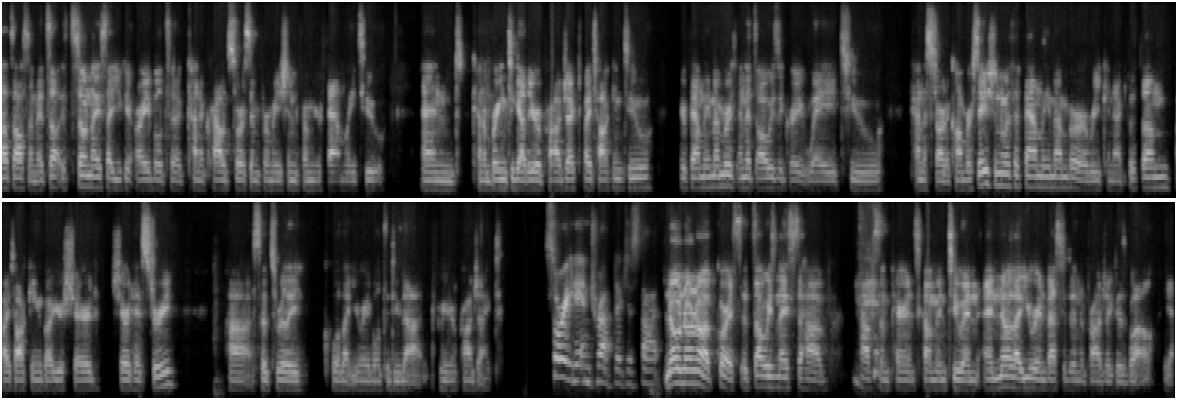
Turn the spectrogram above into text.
That's awesome. It's uh, it's so nice that you can, are able to kind of crowdsource information from your family too, and kind of bring together your project by talking to your family members. And it's always a great way to kind of start a conversation with a family member or reconnect with them by talking about your shared shared history. Uh, so it's really cool that you were able to do that for your project. sorry to interrupt i just thought No, no, no. Of course, it's always nice to have have some parents come into and and know that you were invested in the project as well. Yeah.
